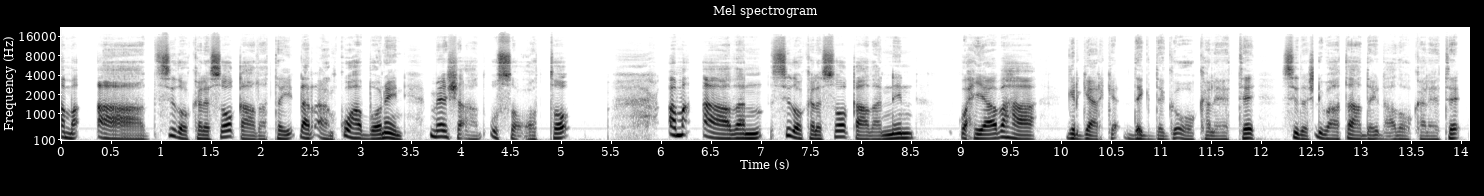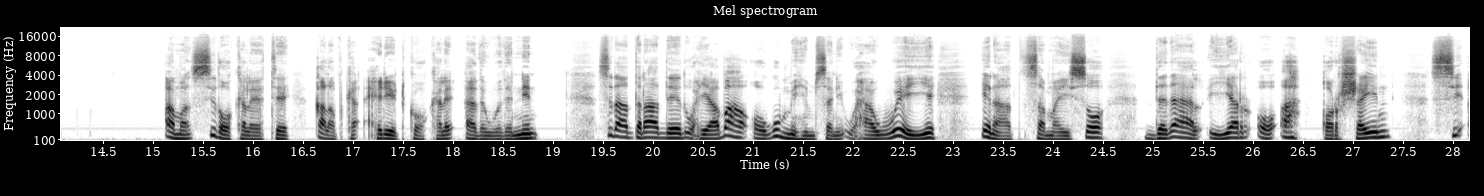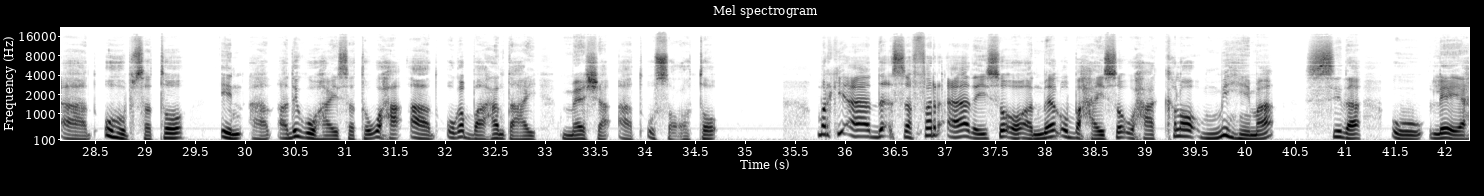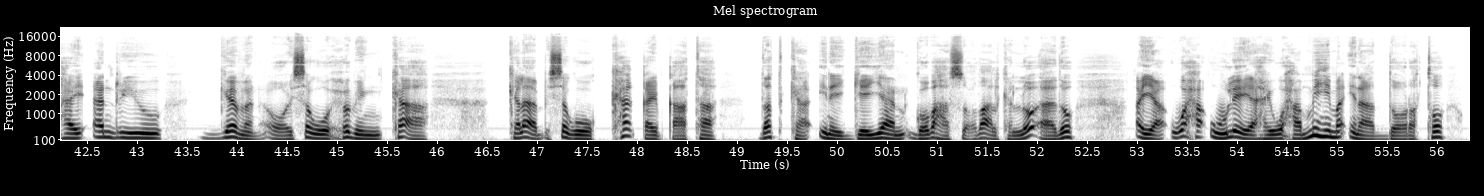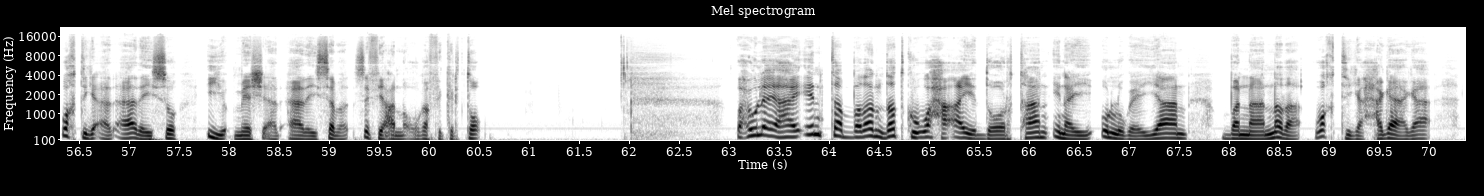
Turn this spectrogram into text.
ama aad sidoo kale soo qaadatay dhar aan ku habboonayn meesha aad u socoto ama aadan sidoo kale soo qaadanin waxyaabaha gargaarka degdega oo kaleete sida dhibaato hadday dhacdo oo kaleete ama sidoo kaleete qalabka xidhiidhka oo kale aadan wadanin. Sidaa daraaddeed waxyaabaha ugu muhiimsani waxaa weeye inaad samayso dadaal yar oo ah qorshayn si aad u hubsato in aad adigu haysato waxa aad uga baahan tahay meesha aad u socoto markii aad safar aadayso oo aad meel u baxayso waxaa kaloo muhima sida uu leeyahay andrew gavan oo isagu xubin ka ah kalaab isagu ka qayb qaata dadka inay geeyaan goobaha socdaalka loo aado ayaa waxa uu leeyahay. Waxaa muhima inaad doorato wakhtiga aad aadayso iyo meesha aad aadaysaba si fiicanna uga fikirto wuxuu leeyahay inta badan dadku waxa ay doortaan inay u lugeeyaan bannaanada wakhtiga xagaaga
